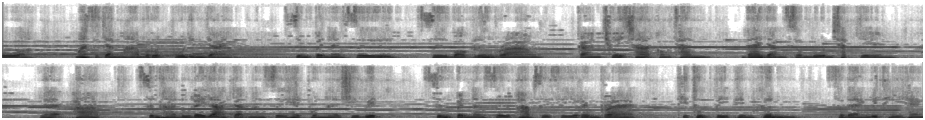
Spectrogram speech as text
บัวมาสจันมหาบุรุษผู้ยิ่งใหญ่ ซึ่งเป็นหนังสือสื่อบอกเรื่องราว การช่วยชาติของท่านได้อย่างสมบูรณ์ชัดเจน และภาพซึ่งหาดูได้ยากจากหนังสือเหตุผลเหนือชีวิต ซึ่งเป็นหนังสือภาพสีสีเล่มแรกที่ถูกตีพิมพ์ขึ้น แสดงวิถีแห่ง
